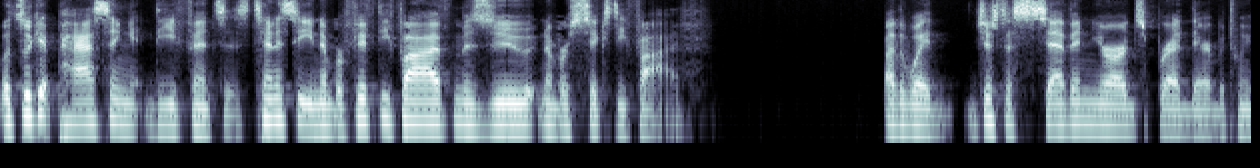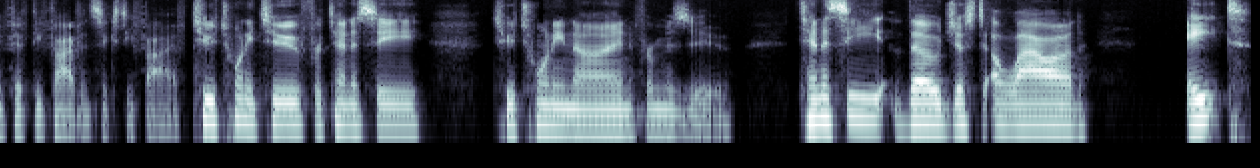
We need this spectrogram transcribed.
Let's look at passing defenses. Tennessee, number 55, Mizzou, number 65. By the way, just a seven yard spread there between 55 and 65. 222 for Tennessee, 229 for Mizzou. Tennessee, though, just allowed eight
